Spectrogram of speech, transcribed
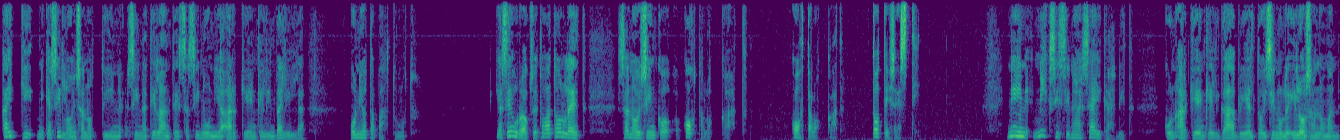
Kaikki, mikä silloin sanottiin siinä tilanteessa sinun ja arkienkelin välillä, on jo tapahtunut. Ja seuraukset ovat olleet, sanoisinko, kohtalokkaat. Kohtalokkaat, totisesti. Niin miksi sinä säikähdit, kun arkienkeli Gabriel toi sinulle ilosanoman,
